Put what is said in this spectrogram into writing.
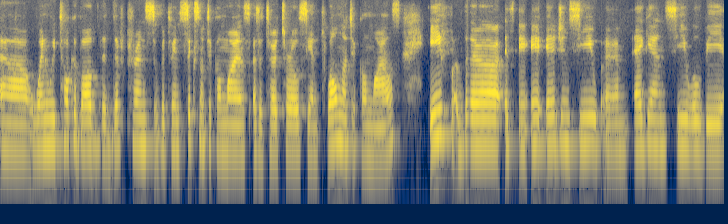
uh, when we talk about the difference between six nautical miles as a territorial sea and 12 nautical miles, if the Aegean Sea um, will be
